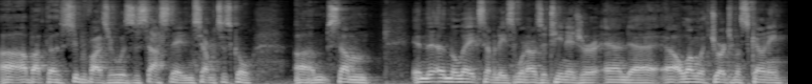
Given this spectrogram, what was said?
uh, about the supervisor who was assassinated in San Francisco um, some in the, in the late 70s when I was a teenager, and uh, along with George Moscone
